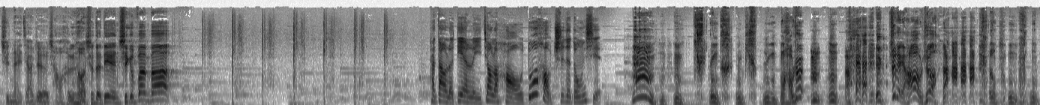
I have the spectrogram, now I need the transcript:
去那家热炒很好吃的店吃个饭吧。他到了店里，叫了好多好吃的东西。嗯嗯嗯嗯嗯嗯，好吃，嗯嗯，嘿嘿，这个也好好吃，哈哈哈哈，嗯嗯嗯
